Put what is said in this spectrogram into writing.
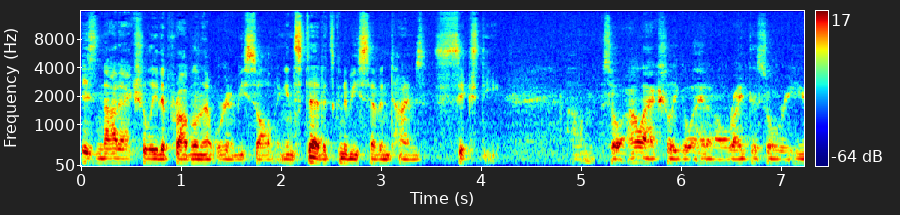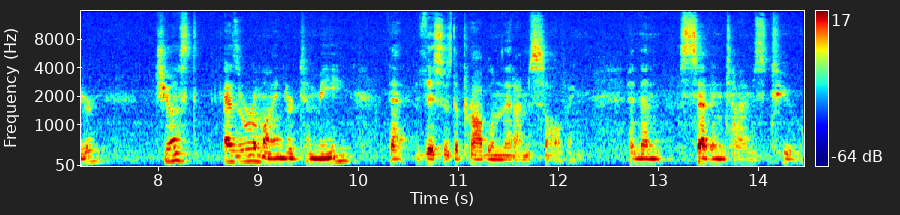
is not actually the problem that we're going to be solving. Instead, it's going to be 7 times 60. Um, so I'll actually go ahead and I'll write this over here just as a reminder to me that this is the problem that I'm solving. And then 7 times 2.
